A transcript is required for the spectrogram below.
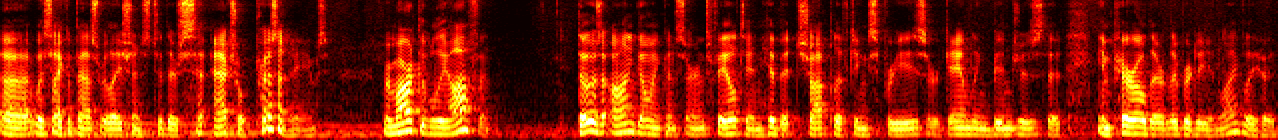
uh, with psychopaths' relations to their actual present aims. Remarkably often, those ongoing concerns fail to inhibit shoplifting sprees or gambling binges that imperil their liberty and livelihood.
